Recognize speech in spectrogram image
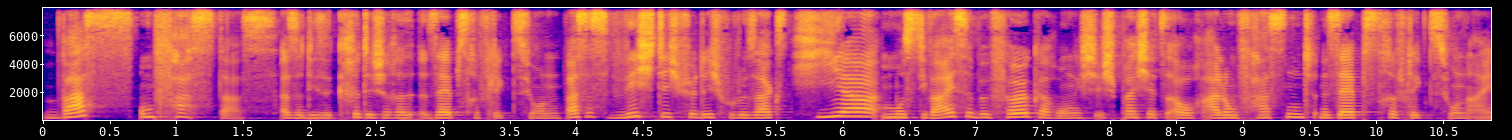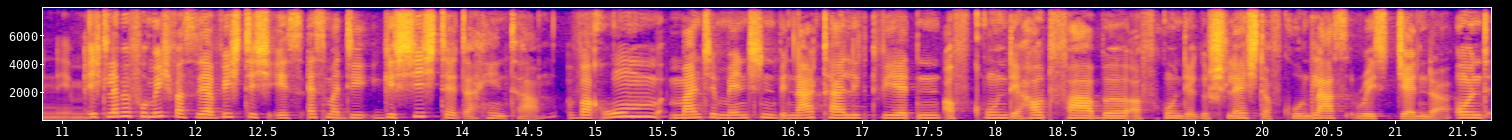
Was umfasst das? Also diese kritische Selbstreflexion. Was ist wichtig für dich, wo du sagst, hier muss die weiße Bevölkerung, ich, ich spreche jetzt auch allumfassend, eine Selbstreflexion einnehmen? Ich glaube, für mich, was sehr wichtig ist, erstmal die Geschichte dahinter. Warum manche Menschen benachteiligt werden aufgrund der Hautfarbe, aufgrund der Geschlecht, aufgrund Class, Race, Gender. Und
